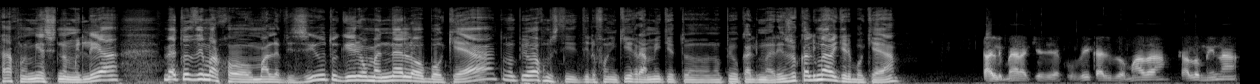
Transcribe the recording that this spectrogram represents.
Θα έχουμε μια συνομιλία με τον Δήμαρχο Μαλεβιζίου, τον κύριο Μενέλο Μποκέα, τον οποίο έχουμε στη τηλεφωνική γραμμή και τον οποίο καλημερίζω. Καλημέρα κύριε Μποκέα. Καλημέρα κύριε Γιακουβή, καλή εβδομάδα, καλό μήνα.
